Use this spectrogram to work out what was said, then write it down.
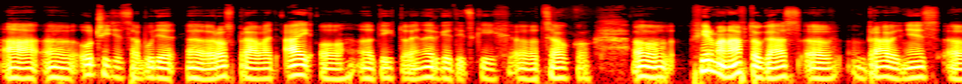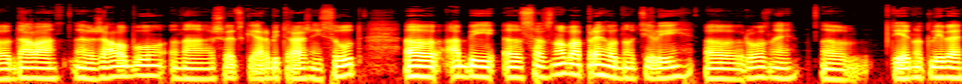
a určite sa bude rozprávať aj o týchto energetických celkoch. Firma Naftogaz práve dnes dala žalobu na švedský arbitrážny súd, aby sa znova prehodnotili rôzne tie jednotlivé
